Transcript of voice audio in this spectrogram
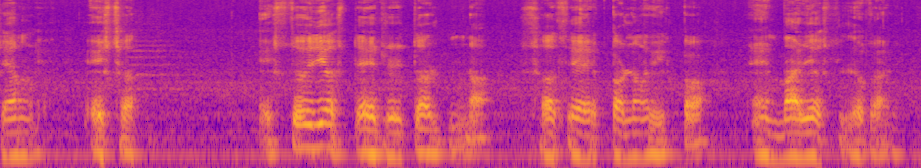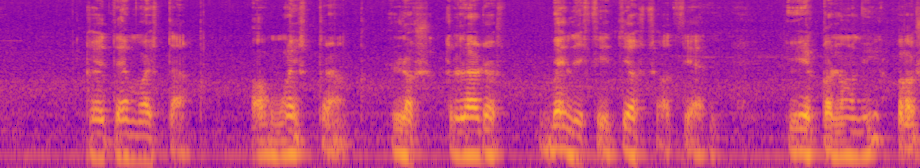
Se han hecho estudios de retorno socioeconómico en varios lugares que demuestran o muestran los claros beneficios sociales y económicos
